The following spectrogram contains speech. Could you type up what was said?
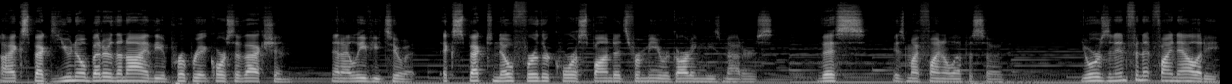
I expect you know better than I the appropriate course of action, and I leave you to it. Expect no further correspondence from me regarding these matters. This is my final episode. Yours in infinite finality,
